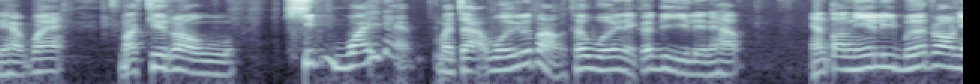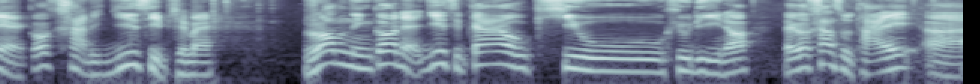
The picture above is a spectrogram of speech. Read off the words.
นะครับว่าบั๊กที่เราคิดไว้เนี่ยมันจะเวิร์กหรือเปล่า ถ้าเวิร์กเนี่ยก็ดีเลยนะครับงั้นตอนนี้รีเบิร์ตเราเนี่ยก็ขาดอีก 20 ใช่ไหม รอบหนึ่งก็เนี่ย29 Q QD เนาะแล้วก็ขั้นสุดท้ายอ่า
